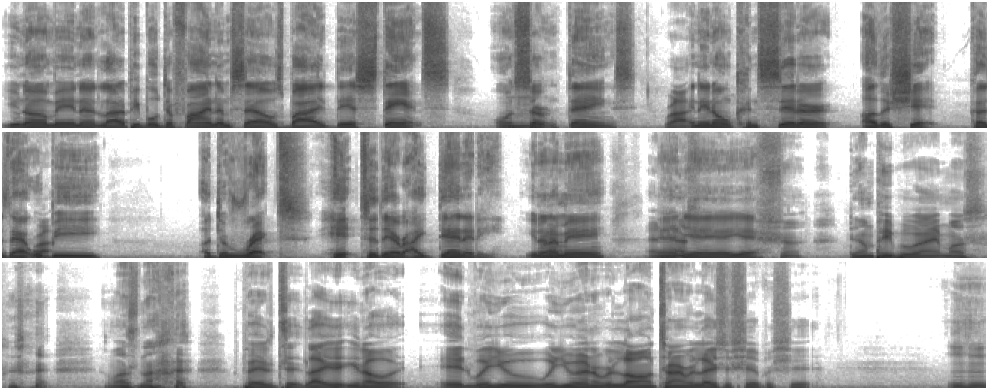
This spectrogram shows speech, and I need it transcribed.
you know, I mean, a lot of people define themselves by their stance on mm-hmm. certain things, Right. And they don't consider other shit because that would Right. be a direct hit to their identity. You know what I mean? And And, yeah, yeah, yeah. Them people ain't must must not pay attention. Like you know, it when you when you in a long term relationship and shit, Mm-hmm.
